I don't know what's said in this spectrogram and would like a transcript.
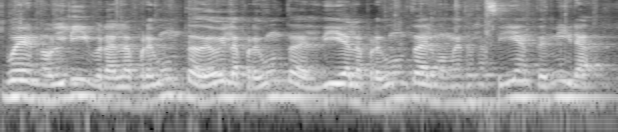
Bueno, Libra, la pregunta de hoy, la pregunta del día, la pregunta del momento es la siguiente. Mira,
